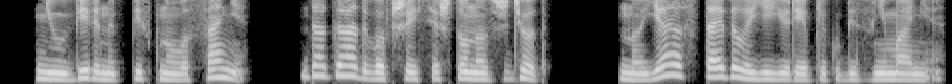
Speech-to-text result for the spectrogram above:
– неуверенно пискнула Сани, догадывавшаяся, что нас ждет. Но я оставила ее реплику без внимания.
